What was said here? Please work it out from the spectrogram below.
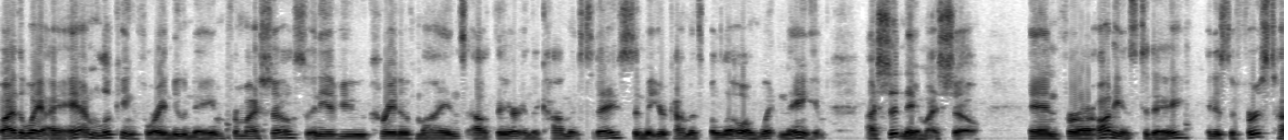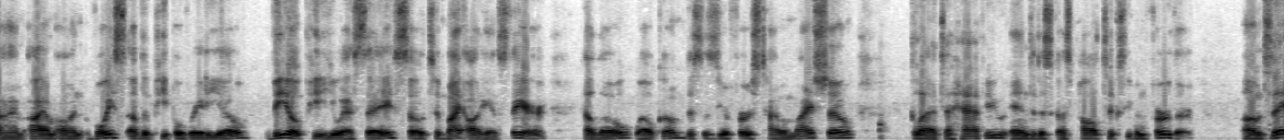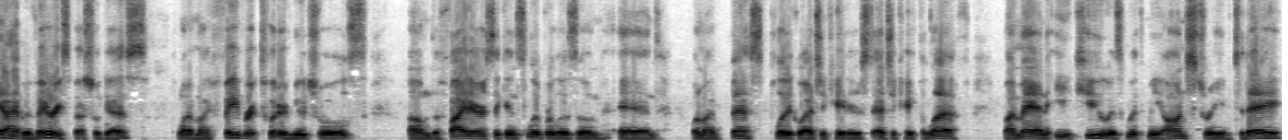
By the way, I am looking for a new name for my show. So, any of you creative minds out there in the comments today, submit your comments below on what name I should name my show. And for our audience today, it is the first time I am on Voice of the People Radio, VOP USA. So, to my audience there, hello, welcome. This is your first time on my show. Glad to have you and to discuss politics even further. Um, today, I have a very special guest, one of my favorite Twitter mutuals um, the fighters against liberalism, and one of my best political educators to educate the left. My man EQ is with me on stream today.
